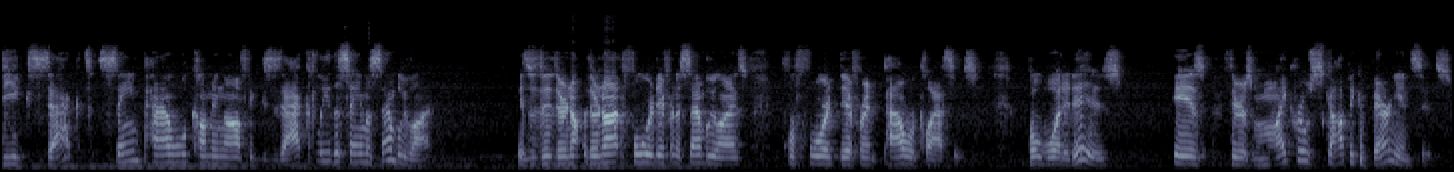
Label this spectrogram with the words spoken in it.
the exact same panel coming off exactly the same assembly line. Is they're not they're not four different assembly lines for four different power classes. But what it is is there's microscopic variances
